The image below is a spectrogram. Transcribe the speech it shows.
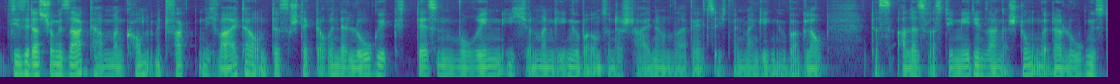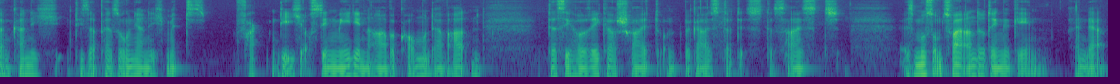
Wie Sie das schon gesagt haben, man kommt mit Fakten nicht weiter und das steckt auch in der Logik dessen, worin ich und mein Gegenüber uns unterscheiden in unserer Weltsicht. Wenn mein Gegenüber glaubt, dass alles, was die Medien sagen, erstunken oder erlogen ist, dann kann ich dieser Person ja nicht mit Fakten, die ich aus den Medien habe, kommen und erwarten, dass sie Heureka schreit und begeistert ist. Das heißt, es muss um zwei andere Dinge gehen. In der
